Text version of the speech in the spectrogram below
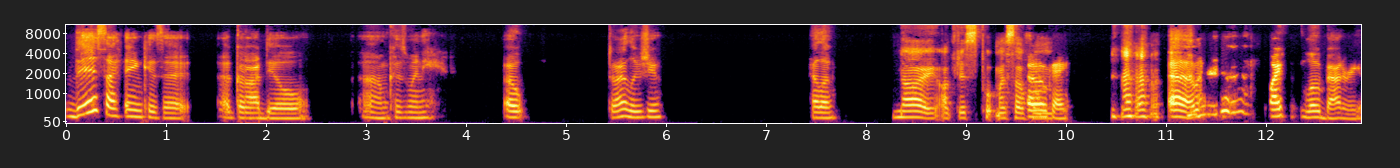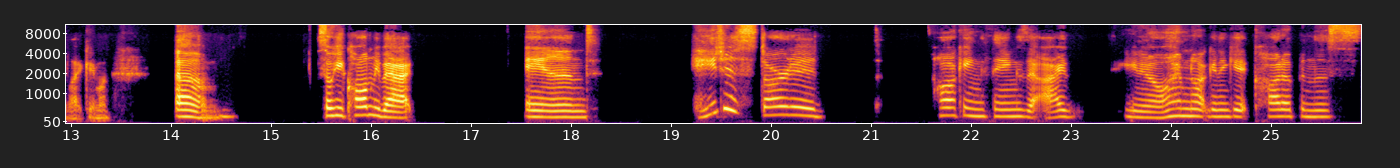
this, I think, is a, a God deal. Um, because when he, oh, did I lose you? Hello. No, I've just put myself Oh, on. okay. Um, my low battery light came on. Um, so he called me back and he just started talking things that I, you know, I'm not going to get caught up in this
